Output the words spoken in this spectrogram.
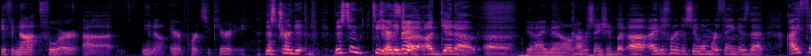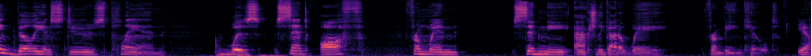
If not for uh, you know airport security. This turned it. This didn't turn into a, a Get Out. Uh, Yeah, I know. conversation. But uh, I just wanted to say one more thing: is that I think Billy and Stu's plan was sent off from when Sidney actually got away from being killed. Yeah.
